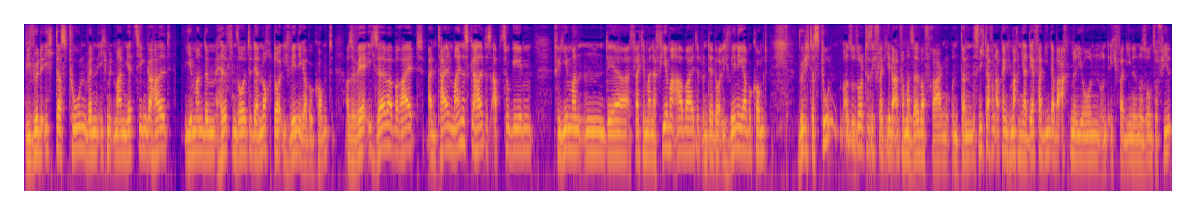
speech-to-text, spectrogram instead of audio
Wie würde ich das tun, wenn ich mit meinem jetzigen Gehalt jemandem helfen sollte, der noch deutlich weniger bekommt? Also wäre ich selber bereit, einen Teil meines Gehaltes abzugeben für jemanden, der vielleicht in meiner Firma arbeitet und der deutlich weniger bekommt? Würde ich das tun? Also sollte sich vielleicht jeder einfach mal selber fragen und dann es nicht davon abhängig machen, ja, der verdient aber acht Millionen und ich verdiene nur so und so viel.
